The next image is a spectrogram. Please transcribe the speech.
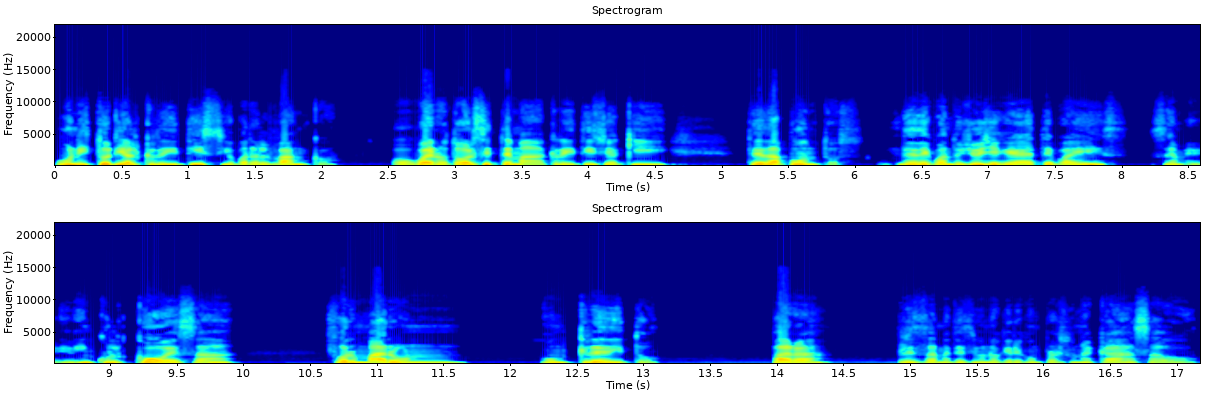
un historial crediticio para el banco. O bueno, todo el sistema crediticio aquí te da puntos. Desde cuando yo llegué a este país, se me inculcó esa formar un, un crédito para precisamente si uno quiere comprarse una casa o,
